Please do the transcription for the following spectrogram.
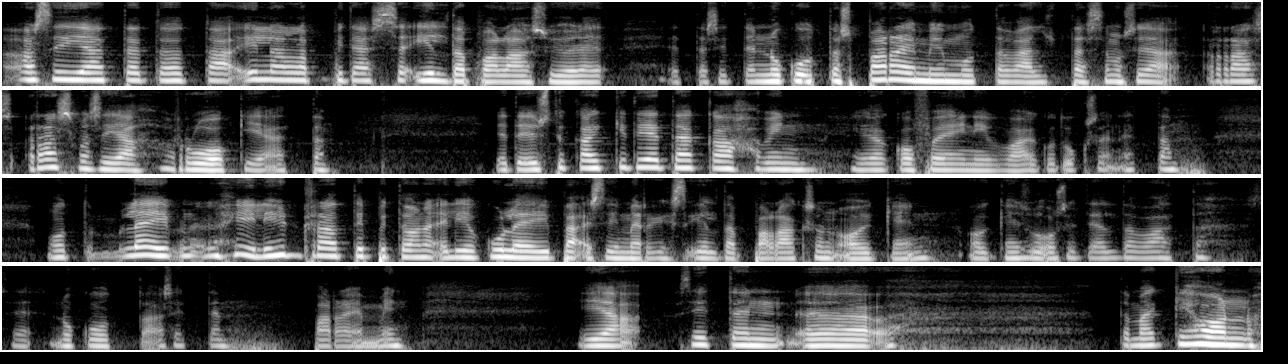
asia, että tota, illalla pitäisi se iltapala syödä, että sitten nukuttaisiin paremmin, mutta välttää semmoisia ras, rasvasia ruokia. Että, ja tietysti kaikki tietää kahvin ja kofeiinin vaikutuksen, että mutta hiilihydraattipitoinen, eli joku leipä esimerkiksi iltapalaksi on oikein, oikein suositeltavaa, että se nukuttaa sitten paremmin. Ja sitten tämä kehon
